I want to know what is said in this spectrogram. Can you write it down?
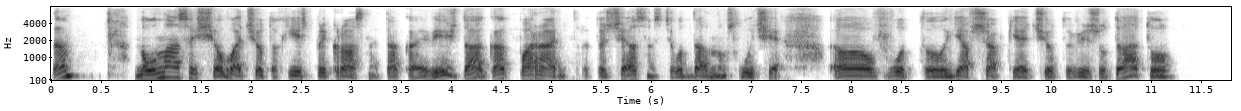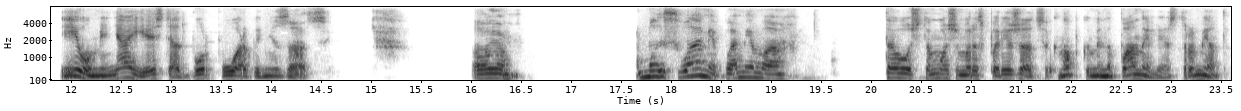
Да? Но у нас еще в отчетах есть прекрасная такая вещь, да, как параметры. То есть, в частности, вот в данном случае, э, вот э, я в шапке отчета вижу дату, и у меня есть отбор по организации. Э, мы с вами, помимо того, что можем распоряжаться кнопками на панели инструментов,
